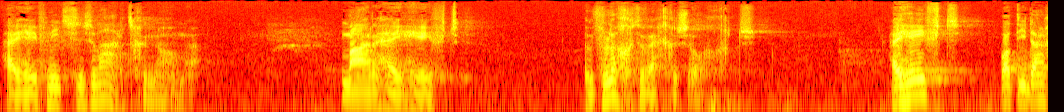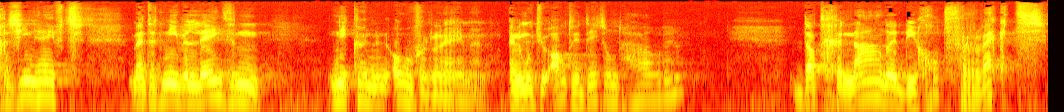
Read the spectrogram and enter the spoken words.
Hij heeft niet zijn zwaard genomen. Maar hij heeft een vluchtweg gezocht. Hij heeft, wat hij daar gezien heeft, met het nieuwe leven niet kunnen overnemen. En dan moet u altijd dit onthouden. Dat genade die God verwekt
